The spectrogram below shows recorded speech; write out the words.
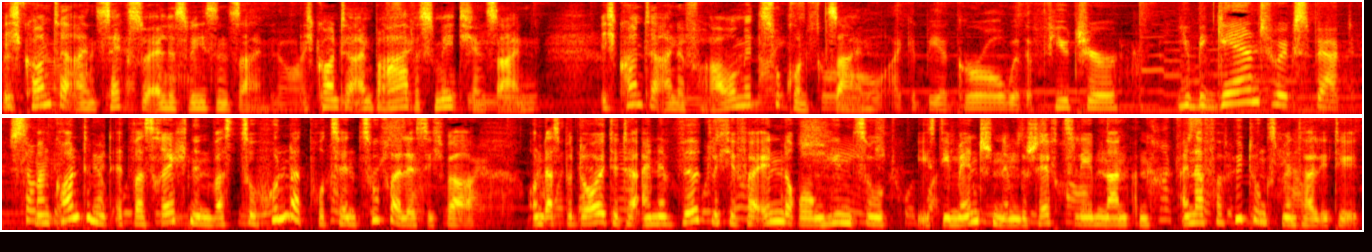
Ich konnte ein sexuelles Wesen sein. Ich konnte ein braves Mädchen sein. Ich konnte eine Frau mit Zukunft sein. Man konnte mit etwas rechnen, was zu 100 Prozent zuverlässig war. Und das bedeutete eine wirkliche Veränderung hin zu, wie es die Menschen im Geschäftsleben nannten, einer Verhütungsmentalität.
